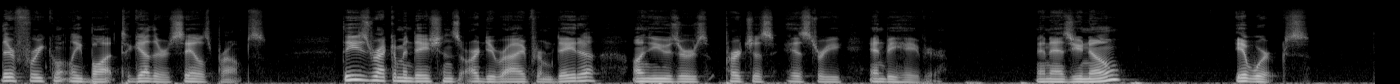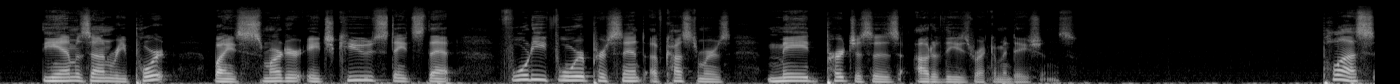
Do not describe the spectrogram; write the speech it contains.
their frequently bought together sales prompts. These recommendations are derived from data on users' purchase history and behavior. And as you know, it works. The Amazon report by Smarter HQ states that 44% of customers made purchases out of these recommendations. Plus,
